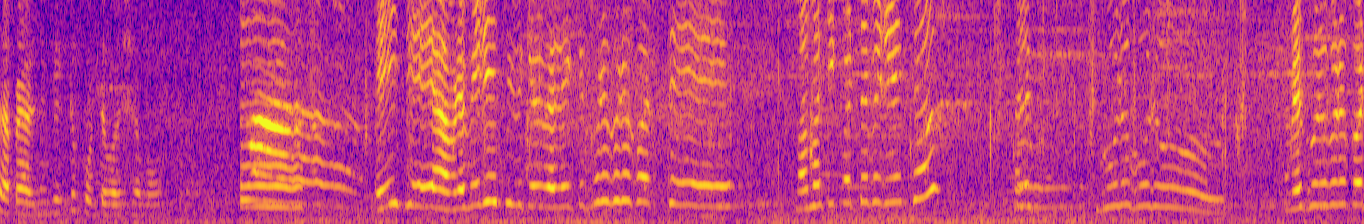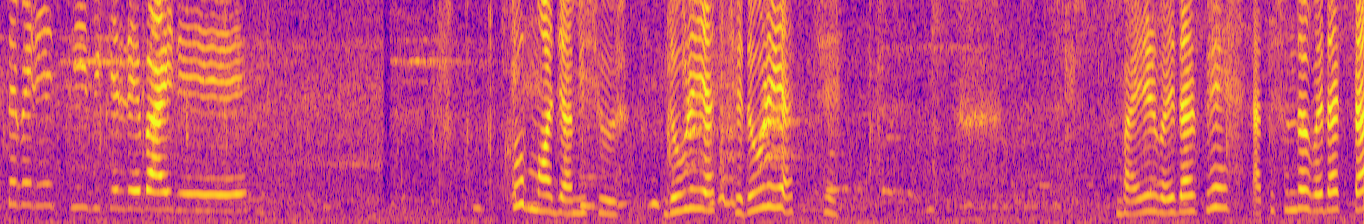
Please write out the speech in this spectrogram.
তারপরে অ্যালভিনকে একটু পড়তে বসাবো। এই যে আমরা বেরিয়েছি বিকেলবেলা একটু ঘুরে ঘুরে করতে। মামা কি করতে বেরিয়েছ? গুরু গুরু আমরা ঘুরে ঘুরে করতে বেরিয়েছি বিকেলে বাইরে। খুব মজা মিশুর। দৌড়ে যাচ্ছে দৌড়ে যাচ্ছে। বাইরের ওয়েদার পেয়ে এত সুন্দর ওয়েদারটা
